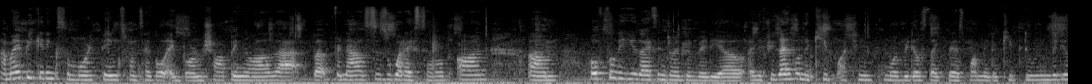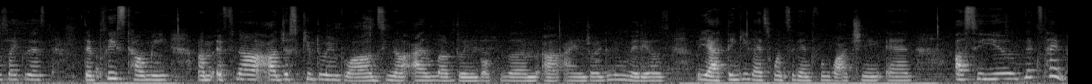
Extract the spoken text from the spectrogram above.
I might be getting some more things once I go like dorm shopping and all that, but for now this is what I settled on. Um, hopefully you guys enjoyed the video, and if you guys want to keep watching more videos like this, want me to keep doing videos like this, then please tell me. Um, if not, I'll just keep doing vlogs. You know, I love doing both of them. Uh, I enjoy doing videos. But yeah, thank you guys once again for watching, and I'll see you next time.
